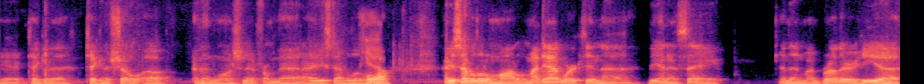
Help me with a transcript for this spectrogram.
know, taking the taking the shuttle up and then launching it from that. I used to have a little yeah. I used to have a little model. My dad worked in uh, the NSA and then my brother, he uh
